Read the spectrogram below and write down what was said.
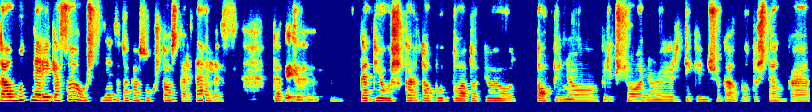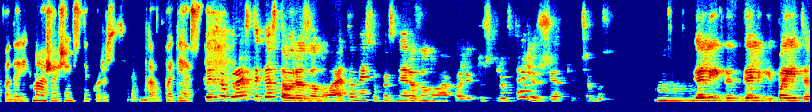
Galbūt nereikia savo užsidėti tokios aukštos kartelės, kad, kad jau iš karto būtų tuo tokiu topinių krikščionių ir tikinčių. Galbūt užtenka padaryti mažą žingsnį, kuris gal padės. Tiesiog rasti, kas tau rezonuoja, tenai su kas nerezonuoja, palikti už skliaustelį ir žiūrėti, kaip čia bus. Mm. Gali, gali paeiti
